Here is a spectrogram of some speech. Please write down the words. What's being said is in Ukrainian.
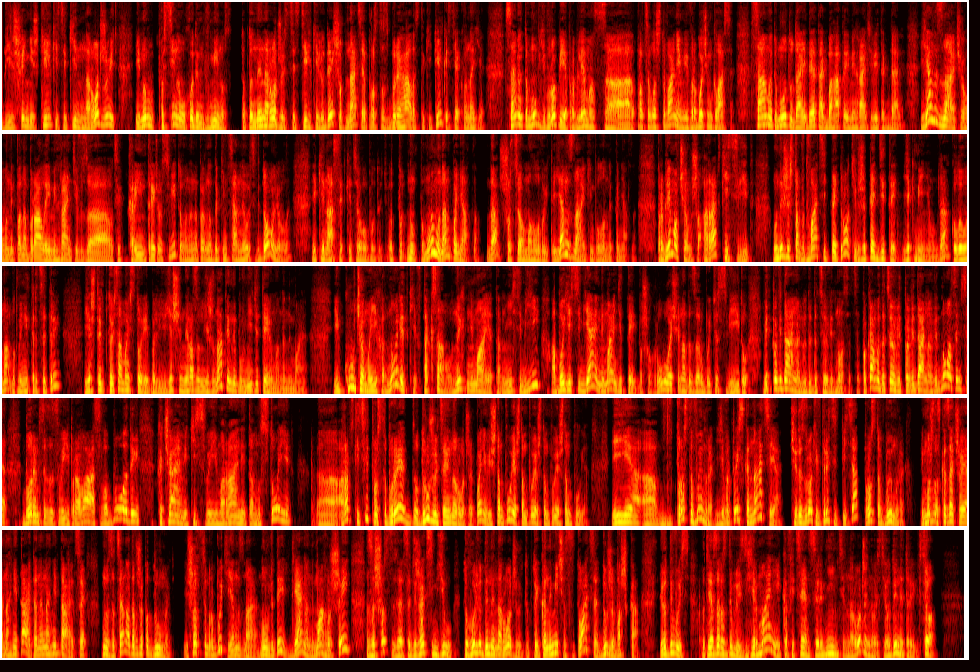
більше, ніж кількість, які народжують, і ми постійно уходимо в мінус. Тобто не народжується стільки людей, щоб нація просто зберігалась такій кількості, як вона є. Саме тому в Європі є проблема з а, працевлаштуванням і в робочому класі. Саме тому туди йде так багато іммігрантів і так далі. Я не знаю, чого вони понабрали іммігрантів з цих країн третього світу. Вони, напевно, до кінця не усвідомлювали, які наслідки цього будуть. От, ну, по-моєму, нам понятно, да, що з цього могло вийти. Я не знаю, яким було непонятно. Проблема в чому, що арабський світ, же ж там в 25 років вже 5 дітей, як мінімум. Да? Коли у нас, от мені 33, я ж той, самої історії болію. Я ще ні разу ні женатий не був, ні дітей у мене немає. І куча моїх однолітків так само, у них немає там ні сім'ї, або є сім'я і немає дітей, бо що гроші треба заробити, освіту. Відповідально люди до цього відносяться. Поки ми до цього відповідально відносимося, боремося за свої права, свободи, качаємо якісь свої моральні там устої. Арабський світ просто бере, одружується і народжує. Поняв? І штампує, штампує, штампує, штампує. І а, просто вимре. Європейська нація через років 30-50 просто вимре. І можна сказати, що я нагнітаю, та не нагнітаю. Це ну за це треба вже подумати. І що з цим робити, я не знаю. Ну у людей реально нема грошей за що с- содержати сім'ю. Того люди не народжують. Тобто економічна ситуація дуже важка. І от дивись, от я зараз дивлюсь, з Германії коефіцієнт серед німців народженості 1,3. Все.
